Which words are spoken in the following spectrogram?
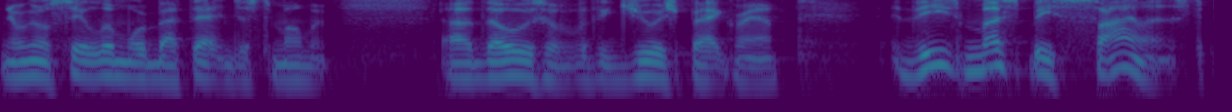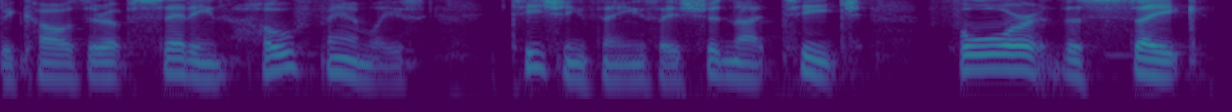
And we're going to see a little more about that in just a moment. Uh, those of, with the Jewish background. These must be silenced because they're upsetting whole families, teaching things they should not teach for the sake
